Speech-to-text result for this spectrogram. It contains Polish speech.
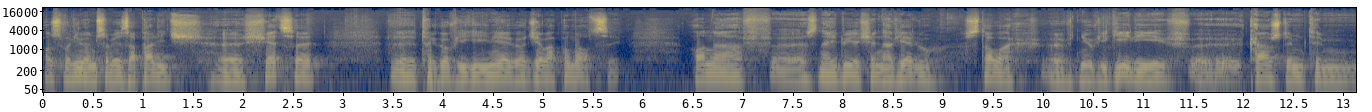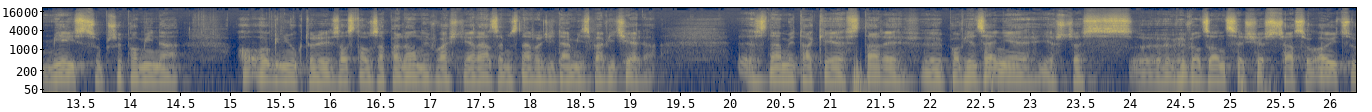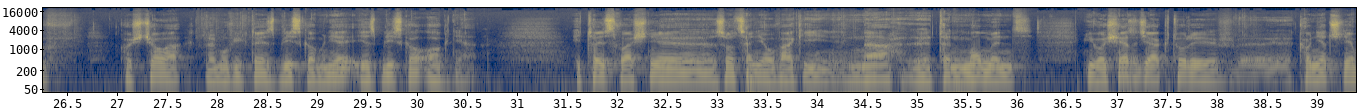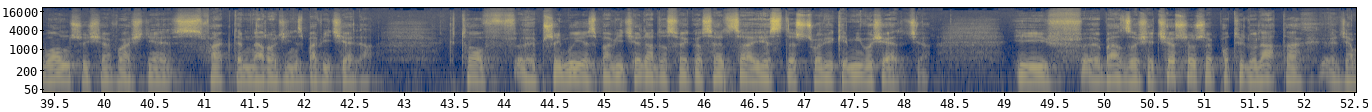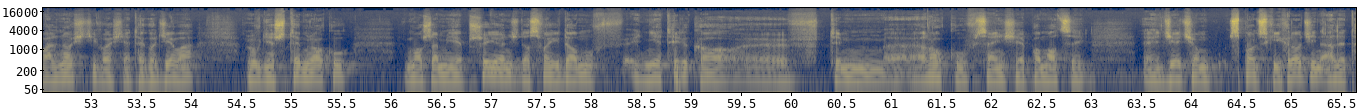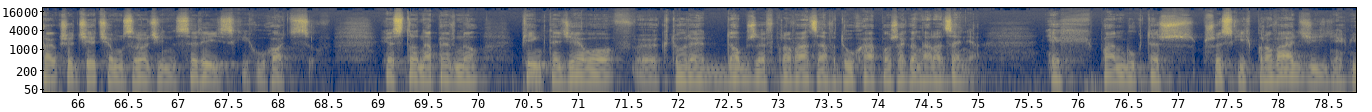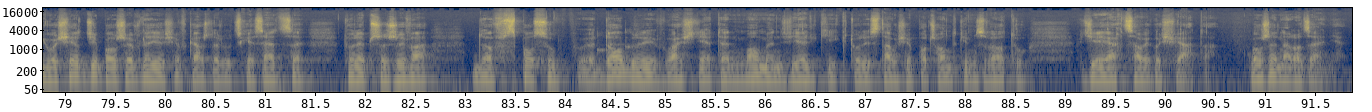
pozwoliłem sobie zapalić e, świecę e, tego wigilijnego dzieła pomocy. Ona w, e, znajduje się na wielu stołach w dniu Wigilii. W każdym tym miejscu przypomina o ogniu, który został zapalony właśnie razem z narodzinami Zbawiciela. Znamy takie stare powiedzenie, jeszcze z, wywodzące się z czasu ojców Kościoła, które mówi, kto jest blisko mnie, jest blisko ognia. I to jest właśnie zwrócenie uwagi na e, ten moment miłosierdzia, który e, koniecznie łączy się właśnie z faktem narodzin Zbawiciela. Kto e, przyjmuje Zbawiciela do swojego serca, jest też człowiekiem miłosierdzia. I bardzo się cieszę, że po tylu latach działalności właśnie tego dzieła, również w tym roku, możemy je przyjąć do swoich domów nie tylko e, w tym e, roku w sensie pomocy e, dzieciom z polskich rodzin, ale także dzieciom z rodzin syryjskich uchodźców. Jest to na pewno piękne dzieło, które dobrze wprowadza w ducha Bożego Narodzenia. Niech Pan Bóg też wszystkich prowadzi, niech miłosierdzie Boże wleje się w każde ludzkie serce, które przeżywa do, w sposób dobry właśnie ten moment wielki, który stał się początkiem zwrotu w dziejach całego świata. Boże Narodzenie.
